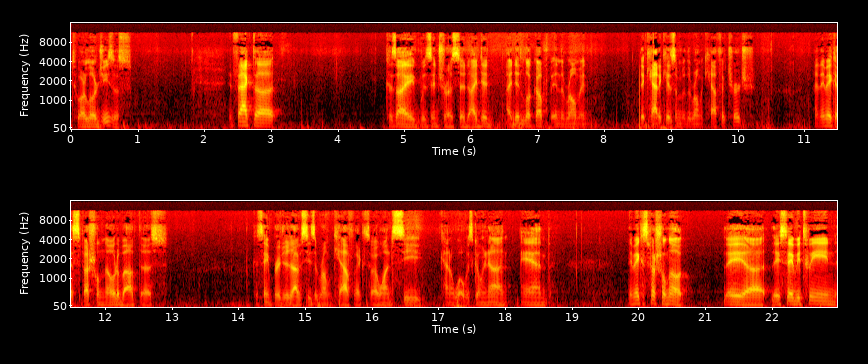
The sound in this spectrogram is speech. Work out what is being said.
to our Lord Jesus. In fact, because uh, I was interested, I did I did look up in the Roman the Catechism of the Roman Catholic Church, and they make a special note about this. Because St. Bridget obviously is a Roman Catholic, so I wanted to see kind of what was going on, and they make a special note. They uh, they say between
